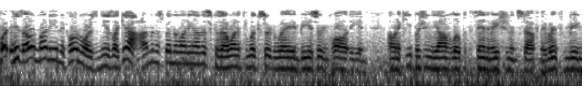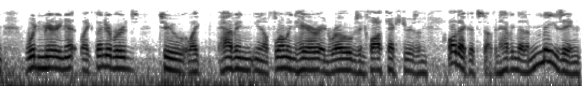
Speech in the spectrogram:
put his own money into Clone Wars, and he was like, "Yeah, I'm going to spend the money on this because I want it to look a certain way and be a certain quality, and I want to keep pushing the envelope with this animation and stuff." And they went from being wooden marionette like Thunderbirds to like having you know flowing hair and robes and cloth textures and all that good stuff, and having that amazing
